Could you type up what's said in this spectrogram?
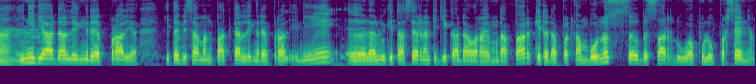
Nah, ini dia ada link referral ya. Kita bisa manfaatkan link referral ini e, lalu kita share nanti jika ada orang yang mendaftar, kita dapatkan bonus sebesar 20% ya.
